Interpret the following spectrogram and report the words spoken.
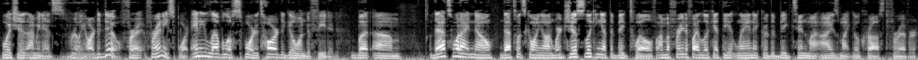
which is, I mean, it's really hard to do for for any sport, any level of sport. It's hard to go undefeated, but um, that's what I know. That's what's going on. We're just looking at the Big 12. I'm afraid if I look at the Atlantic or the Big 10, my eyes might go crossed forever.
